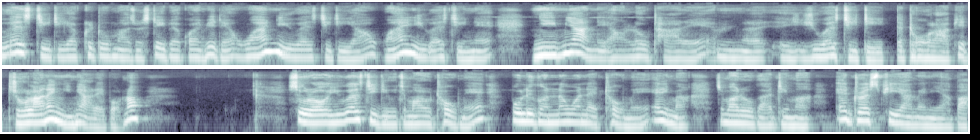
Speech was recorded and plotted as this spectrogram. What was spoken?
USDT က crypto မှာဆို stable coin ဖြစ်တယ်1 USDT က1 USD နဲ့ညီမျှနေအောင်လုပ်ထားတယ် USDT ဒေါ်လာဖြစ်ဒေါ်လာနဲ့ညီမျှတယ်ပေါ့เนาะဆိုတော့ USDT ကိုကျမတို့ထုတ်မယ် Polygon network နဲ့ထုတ်မယ်အဲ့ဒီမှာကျမတို့ကဒီမှာ address ဖြည့်ရမယ့်နေရာပါ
